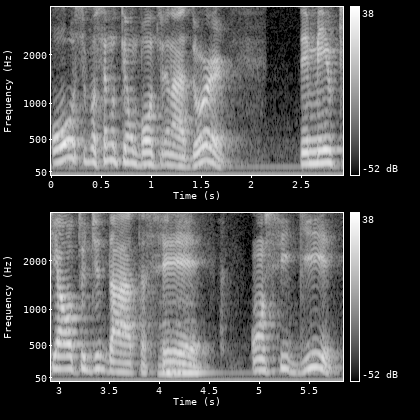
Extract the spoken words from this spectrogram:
ou se você não tem um bom treinador, ser meio que autodidata, você uhum. conseguir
